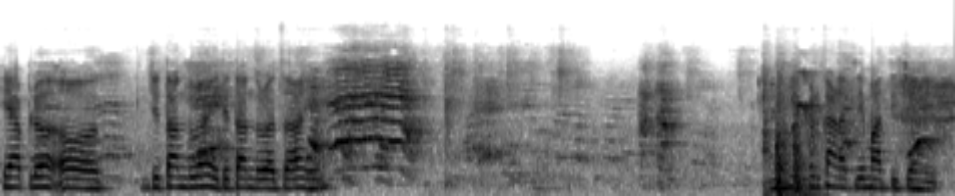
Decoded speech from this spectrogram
हे आपलं जे तांदूळ आहे ते तांदूळाचं आहे. आणि हे पण कानातले मातीचे आहेत.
